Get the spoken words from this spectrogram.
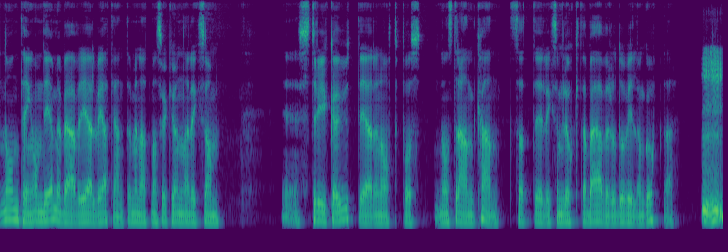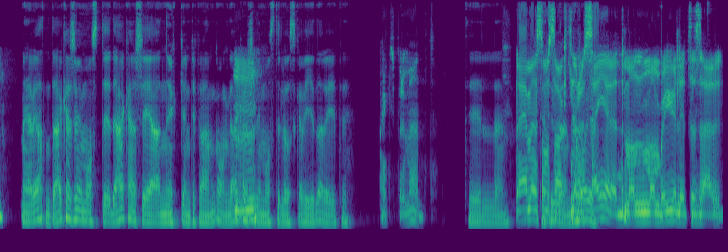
någonting, om det är med bävergäll vet jag inte men att man ska kunna liksom eh, stryka ut det eller något på någon strandkant så att det liksom luktar bäver och då vill de gå upp där. Mm. Men jag vet inte, det här kanske vi måste, det här kanske är nyckeln till framgång. Det här Mm. kanske vi måste luska vidare i till, Experiment. till eh, Nej, men som sagt, när du ju- säger det, man, man blir ju lite så här...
